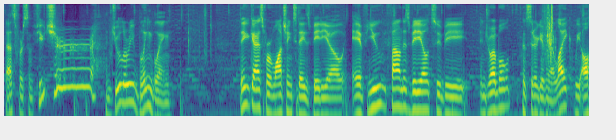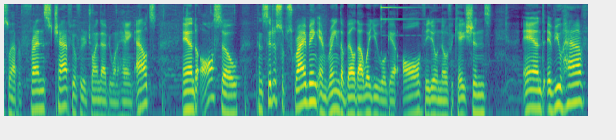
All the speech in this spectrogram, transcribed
That's for some future jewelry bling bling. Thank you guys for watching today's video. If you found this video to be enjoyable, consider giving it a like. We also have a friends chat. Feel free to join that if you want to hang out. And also, consider subscribing and ring the bell. That way you will get all video notifications. And if you have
